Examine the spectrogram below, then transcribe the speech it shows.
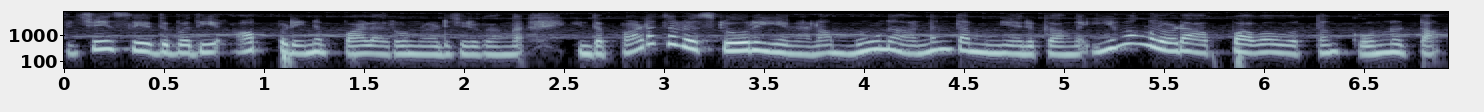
விஜய் சேதுபதி அப்படின்னு பலரும் நடிச்சிருக்காங்க. இந்த படத்தோட ஸ்டோரி என்னன்னா மூணு அண்ணன் தம்பிங்க இருக்காங்க. இவங்களோட அப்பாவை ஒருத்தன் கொன்னுட்டான்.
